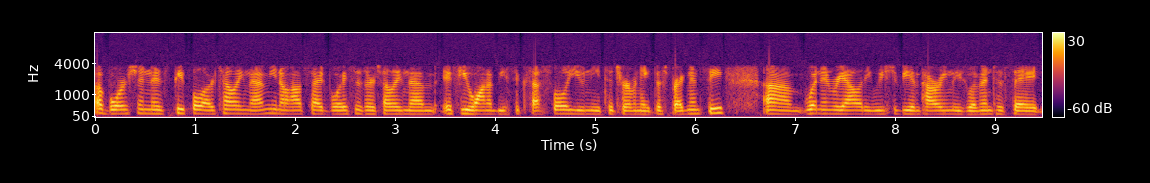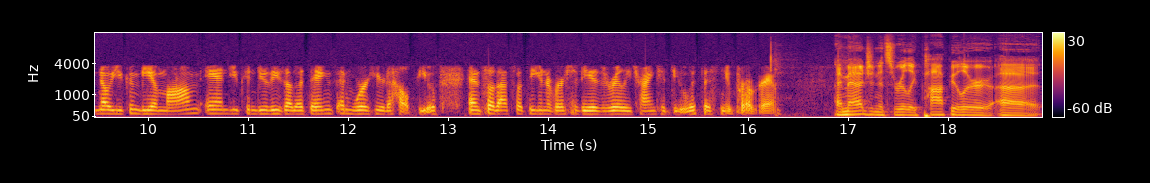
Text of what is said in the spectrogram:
abortion is people are telling them, you know, outside voices are telling them, if you want to be successful, you need to terminate this pregnancy. Um, when in reality, we should be empowering these women to say, no, you can be a mom and you can do these other things, and we're here to help you. And so that's what the university is really trying to do with this new program. I imagine it's really popular uh,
